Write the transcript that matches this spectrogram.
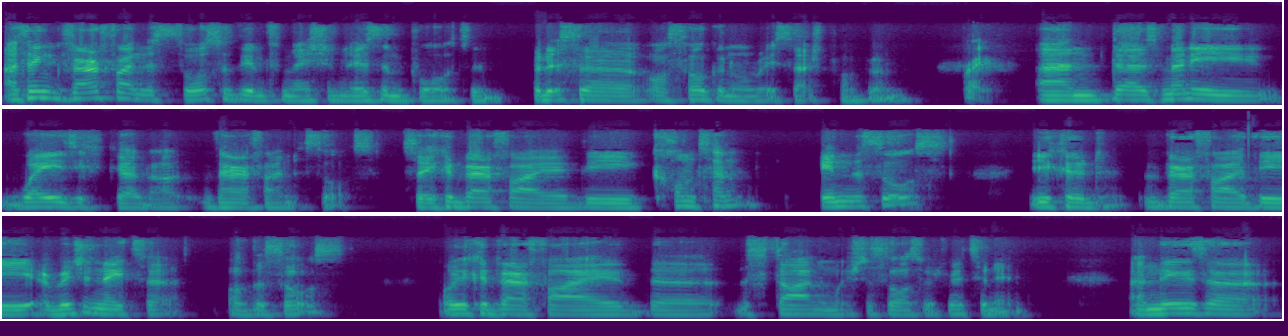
I think verifying the source of the information is important, but it's a orthogonal research problem. Right. And there's many ways you could go about verifying the source. So you could verify the content in the source, you could verify the originator of the source, or you could verify the, the style in which the source was written in. And these are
